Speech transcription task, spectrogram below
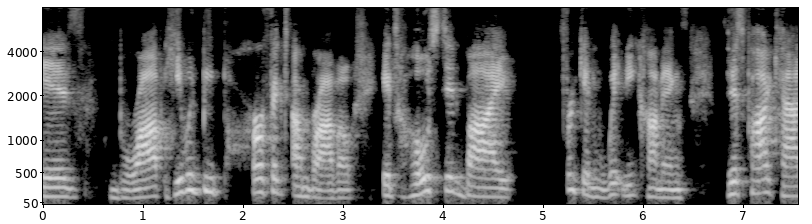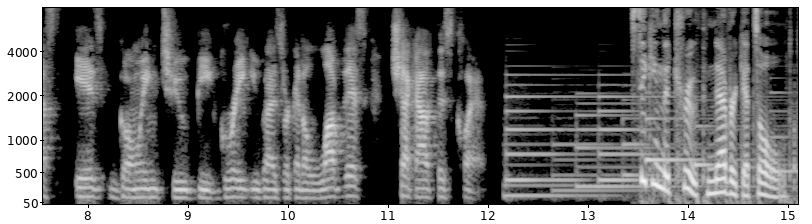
is Bravo. He would be perfect on Bravo. It's hosted by freaking Whitney Cummings. This podcast is going to be great. You guys are going to love this. Check out this clip. Seeking the truth never gets old.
